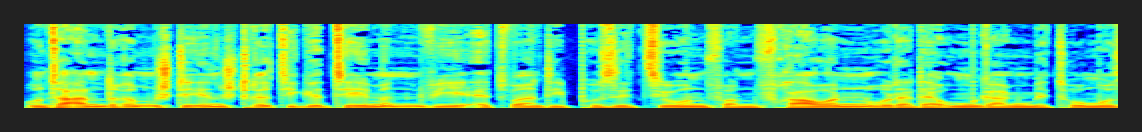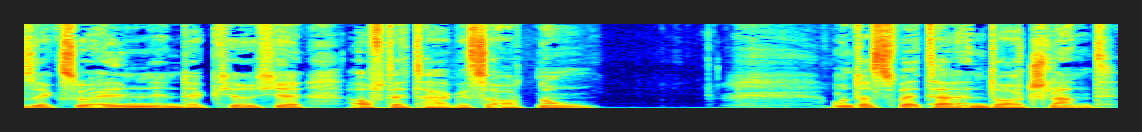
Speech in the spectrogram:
Unter anderem stehen strittige Themen wie etwa die Position von Frauen oder der Umgang mit Homosexuellen in der Kirche auf der Tagesordnung. Und das Wetter in Deutschland.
